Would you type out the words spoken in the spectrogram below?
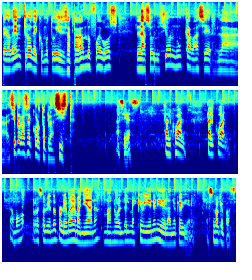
pero dentro de, como tú dices, apagando fuegos, la solución nunca va a ser la... Siempre va a ser cortoplacista. Así es, tal cual, tal cual. Estamos resolviendo el problema de mañana, más no el del mes que viene ni del año que viene. Eso es lo que pasa.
